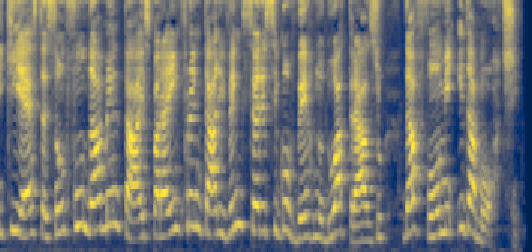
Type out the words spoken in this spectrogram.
e que estas são fundamentais para enfrentar e vencer esse governo do atraso, da fome e da morte.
